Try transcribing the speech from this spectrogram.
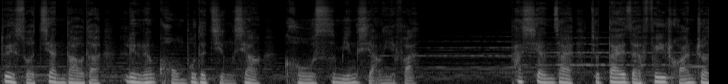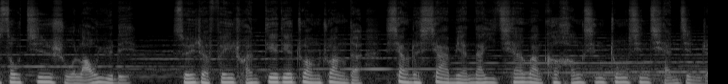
对所见到的令人恐怖的景象苦思冥想一番。他现在就待在飞船这艘金属牢狱里，随着飞船跌跌撞撞地向着下面那一千万颗恒星中心前进着。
